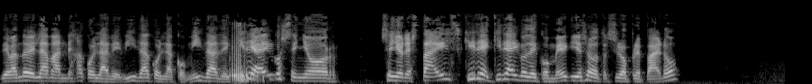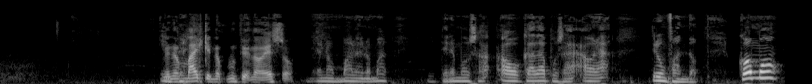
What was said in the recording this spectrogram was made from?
llevándole la bandeja con la bebida, con la comida, de ¿quiere algo, señor, señor Styles? ¿Quiere, quiere algo de comer? Que yo se lo, se lo preparo. Menos Impre- mal que no funcionó eso. Menos mal, menos mal. Y tenemos a, a Okada, pues a- ahora triunfando. ¿Cómo?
